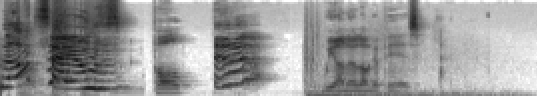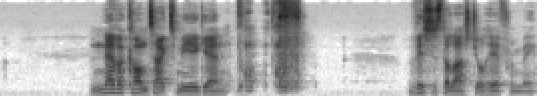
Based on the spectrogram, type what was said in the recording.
love Tails. Paul, we are no longer peers. Never contact me again. This is the last you'll hear from me.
